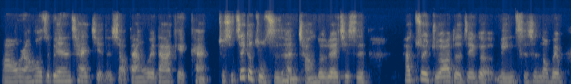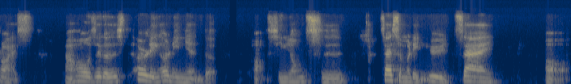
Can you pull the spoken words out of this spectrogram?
好，然后这边拆解的小单位，大家可以看，就是这个组词很长，对不对？其实它最主要的这个名词是 Nobel Prize，然后这个是二零二零年的，好，形容词在什么领域，在呃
